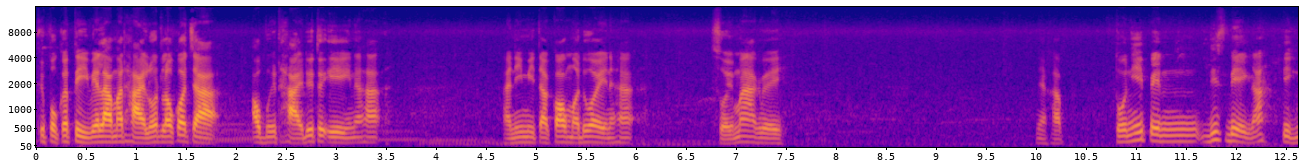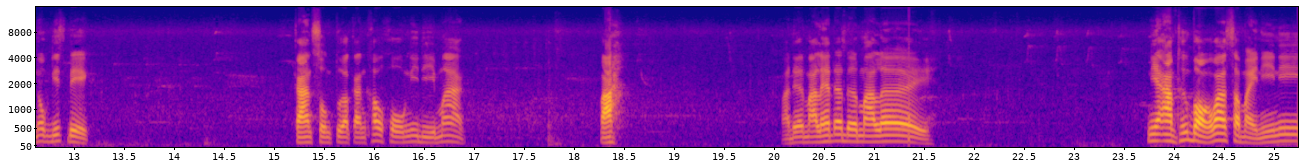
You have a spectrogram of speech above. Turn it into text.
คือปกติเวลามาถ่ายรถเราก็จะเอามือถ่ายด้วยตัวเองนะฮะอันนี้มีตากล้องมาด้วยนะฮะสวยมากเลยเนี่ยครับ ตัวนี้เป็นดิสเบรกนะปีกนกดิสเบรกการทรงตัวการเข้าโค้งนี่ดีมากไปะมาเดินมาเลยเดินมาเลย เนี่ยอามถึงบอกว่าสมัยนี้นี่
